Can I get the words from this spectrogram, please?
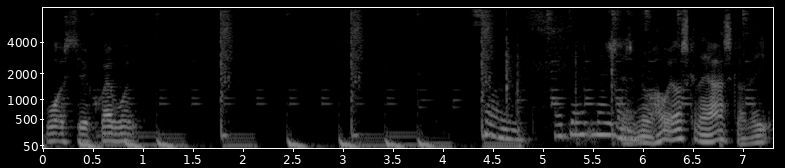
what's the equivalent? Sorry, I don't know She doesn't know. How else can I ask her, right?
